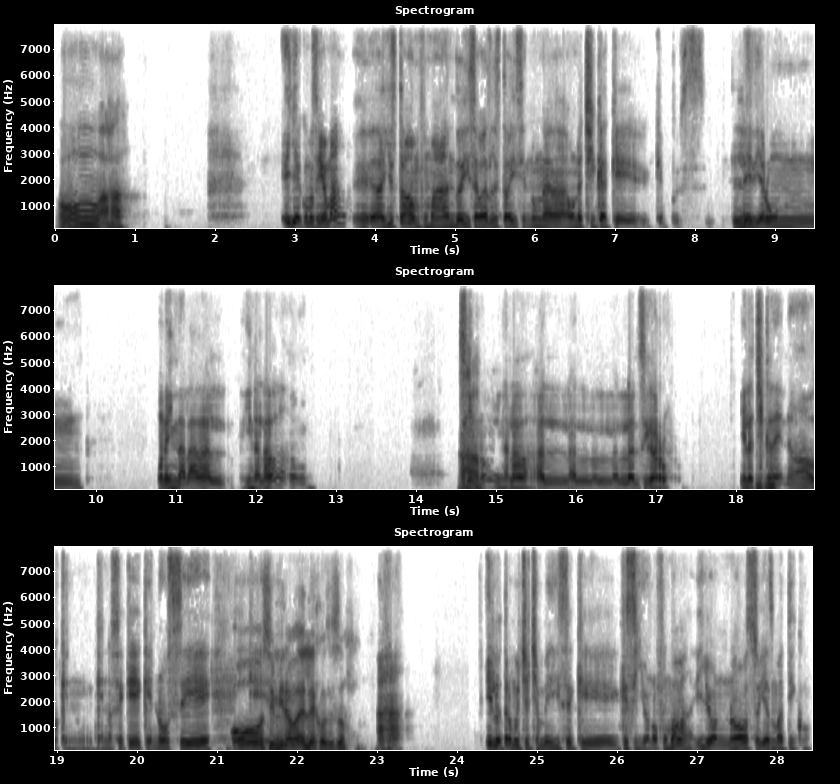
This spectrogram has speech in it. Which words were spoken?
oh, ajá. Ella, ¿cómo se llama? Eh, ahí estaban fumando y Sebas le estaba diciendo a una, a una chica que, que, pues le dieron un- una inhalada al. Sí, Ajá. ¿no? Inhalada al, al, al- cigarro. Y la chica de, no, que, que no sé qué, que no sé. Oh, que- sí miraba de lejos eso. Ajá. Y la otra muchacha me dice que, que si yo no fumaba. Y yo, no, soy asmático.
